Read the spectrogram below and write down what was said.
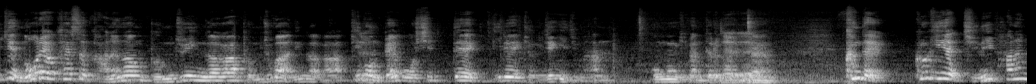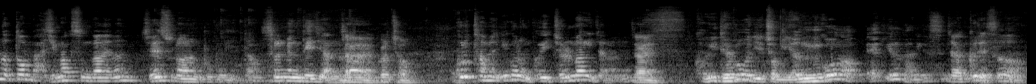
이게 노력해서 가능한 범주인가가 범주가 아닌가가 기본 150대 1의 경쟁이지만 공공기관 들어가는 네, 네. 근데 거기에 진입하는 것도 마지막 순간에는 재수라는 부분이 있다. 설명되지 않는다. 네, 그렇죠. 그렇다면 이거는 거의 절망이잖아요. 네. 거의 대부분이 좀 연고나 액 이런 거 아니겠습니까? 자, 그래서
